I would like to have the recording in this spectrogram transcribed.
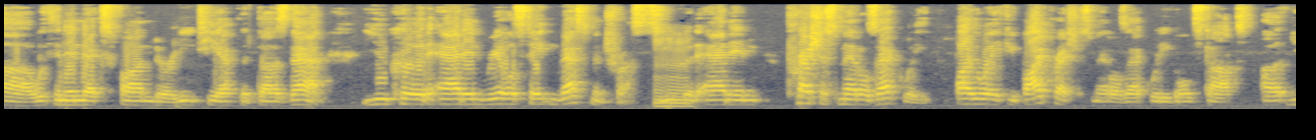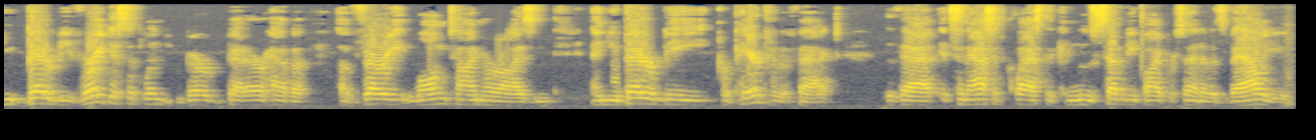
uh, with an index fund or an ETF that does that. You could add in real estate investment trusts. Mhm. You could add in precious metals equity. By the way, if you buy precious metals equity, gold stocks, uh, you better be very disciplined. You better, better have a, a very long time horizon, and you better be prepared for the fact that it's an asset class that can lose 75% of its value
